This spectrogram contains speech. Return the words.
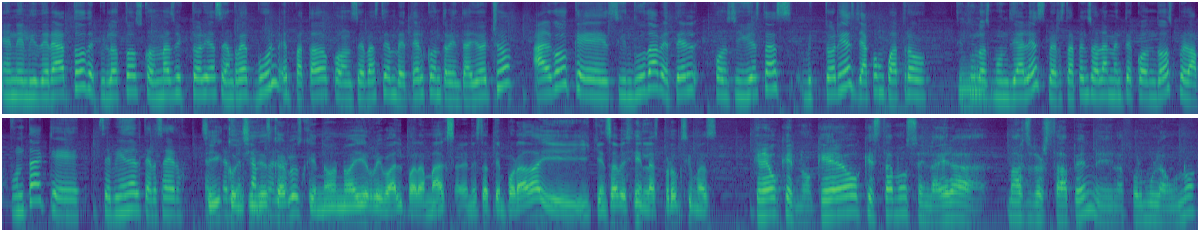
en el liderato de pilotos con más victorias en Red Bull, empatado con Sebastian Vettel con 38. Algo que sin duda Vettel consiguió estas victorias ya con cuatro títulos Mm. mundiales, Verstappen solamente con dos, pero apunta que se viene el tercero. el Sí, tercer coincides, campeonato. Carlos, que no, no hay rival para Max en esta temporada y, y quién sabe si en las próximas. Creo que no, creo que estamos en la era Max Verstappen en la Fórmula 1.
